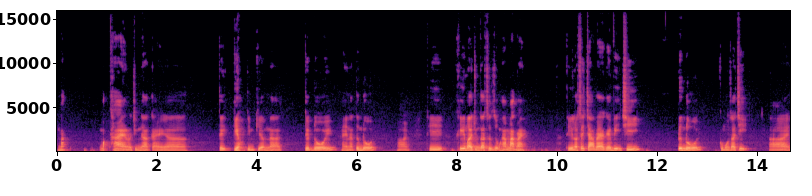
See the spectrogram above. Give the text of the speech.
mắc mắc thai này nó chính là cái ờ, cái kiểu tìm kiếm là tuyệt đối hay là tương đối. Đấy. thì khi mà chúng ta sử dụng hàm mắc này thì nó sẽ trả về cái vị trí tương đối của một giá trị. Đấy.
